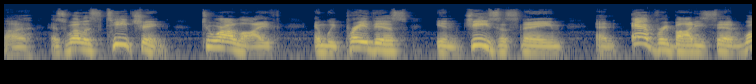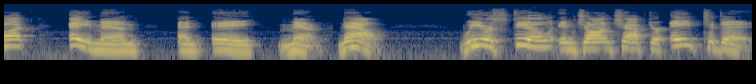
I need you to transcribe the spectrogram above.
uh, as well as teaching to our life. And we pray this in Jesus' name. And everybody said, What? Amen and amen. Now, we are still in John chapter 8 today.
